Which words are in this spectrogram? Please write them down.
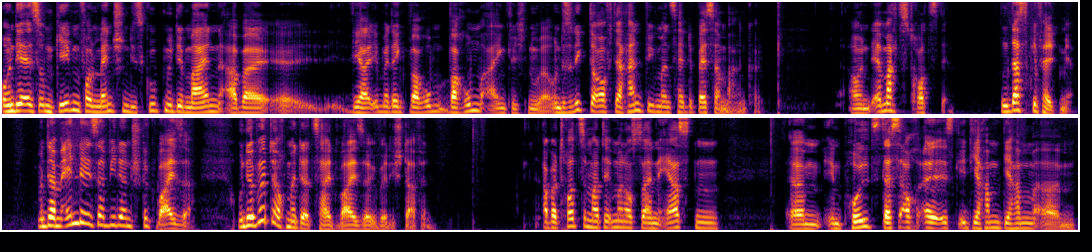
Und er ist umgeben von Menschen, die es gut mit ihm meinen, aber äh, halt immer denken, warum, warum eigentlich nur? Und es liegt doch auf der Hand, wie man es hätte besser machen können. Und er macht es trotzdem. Und das gefällt mir. Und am Ende ist er wieder ein Stück weiser. Und er wird auch mit der Zeit weiser über die Staffeln. Aber trotzdem hat er immer noch seinen ersten ähm, Impuls, dass auch, äh, es, die haben, die haben, ähm,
